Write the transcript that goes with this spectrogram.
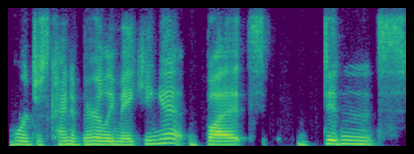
were just kind of barely making it but didn't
